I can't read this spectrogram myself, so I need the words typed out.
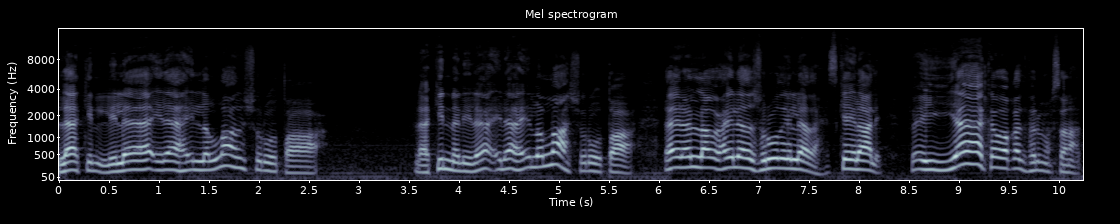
laakin lilaa ilaaha ila allah shuruuطa laakina lilaa ilaaha ila allah shuruuطa laa ilaha illa waxay leedahay shuruuday leedahay. Iska ilaali. Fa iyaaka waqadfa almuxsanaat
